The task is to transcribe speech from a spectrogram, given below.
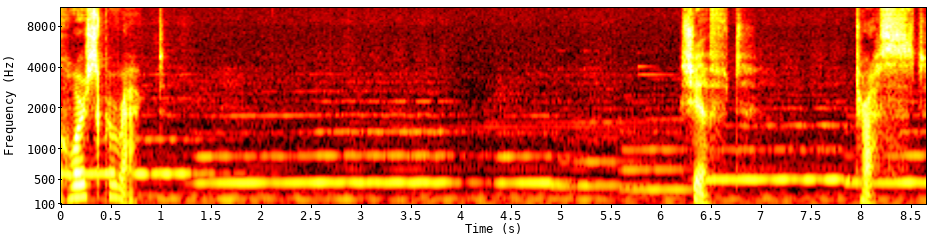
Course correct. Shift. Trust.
